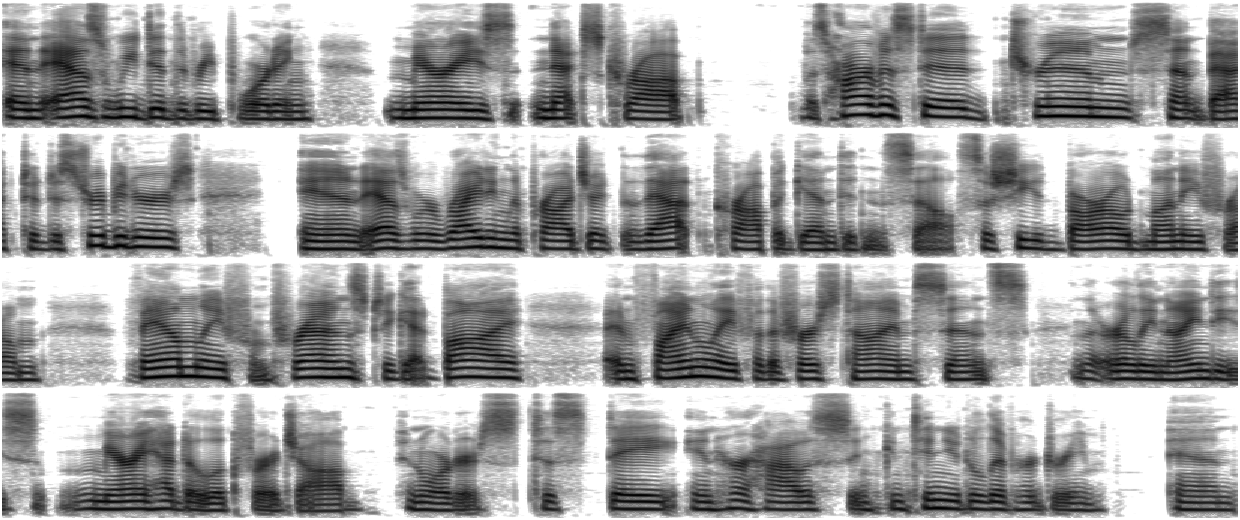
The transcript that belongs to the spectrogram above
And as we did the reporting, Mary's next crop was harvested, trimmed, sent back to distributors. And as we're writing the project, that crop again didn't sell. So she had borrowed money from family, from friends to get by. And finally, for the first time since the early 90s, Mary had to look for a job in order to stay in her house and continue to live her dream and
